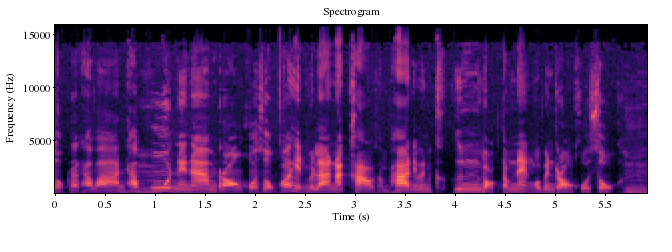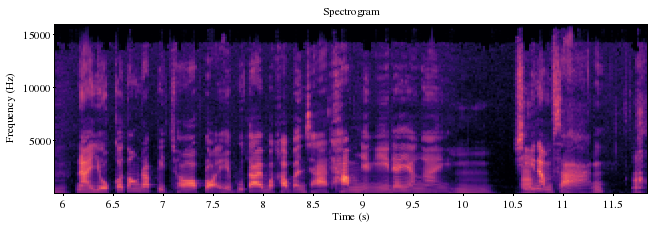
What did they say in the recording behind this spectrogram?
ษกรัฐบาล ถ้าพูดในนามรองโฆษกเพราะเห็นเวลานักข่าวสัมภาษณ์เนี่ยมันขึ้นบอกตำแหน่งว่าเป็นรองโฆษกอืมนายกก็ต้องรับผิดชอบ ปล่อยให้ผู้ใต้บังคับบัญชาทำอย่างนี้ได้ยังไงอืมชี้อะนำสารอ้าว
